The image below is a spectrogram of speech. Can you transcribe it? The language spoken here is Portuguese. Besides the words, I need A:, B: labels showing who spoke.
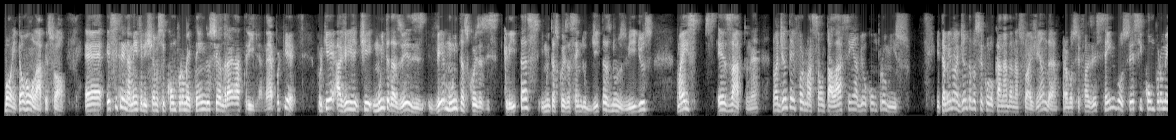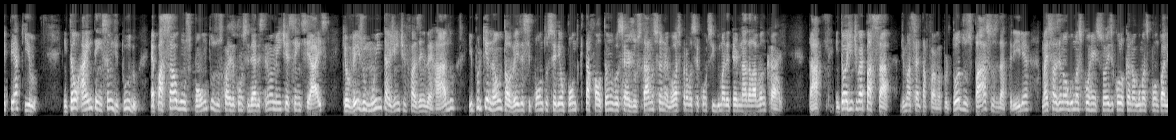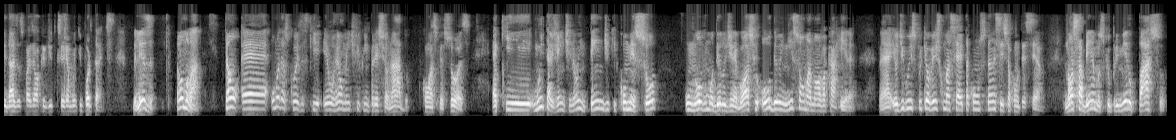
A: Bom, então vamos lá, pessoal. É, esse treinamento ele chama-se Comprometendo-se a Andar na Trilha, né? Por quê? Porque a gente, muitas das vezes, vê muitas coisas escritas e muitas coisas sendo ditas nos vídeos, mas, exato, né? Não adianta a informação estar tá lá sem haver o compromisso. E também não adianta você colocar nada na sua agenda para você fazer sem você se comprometer aquilo. Então, a intenção de tudo é passar alguns pontos, os quais eu considero extremamente essenciais, que eu vejo muita gente fazendo errado e por que não, talvez esse ponto seria o ponto que está faltando você ajustar no seu negócio para você conseguir uma determinada alavancagem, tá? Então a gente vai passar de uma certa forma por todos os passos da trilha, mas fazendo algumas correções e colocando algumas pontualidades as quais eu acredito que sejam muito importantes, beleza? Então vamos lá. Então, é, uma das coisas que eu realmente fico impressionado com as pessoas é que muita gente não entende que começou um novo modelo de negócio ou deu início a uma nova carreira. Né? Eu digo isso porque eu vejo com uma certa constância isso acontecendo. Nós sabemos que o primeiro passo,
